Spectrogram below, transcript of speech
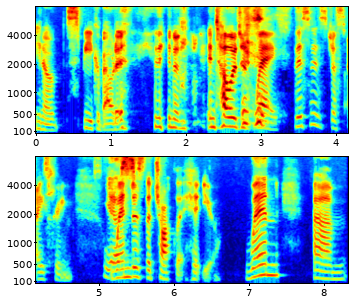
you know speak about it in an intelligent way. this is just ice cream. Yes. When does the chocolate hit you? When um,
